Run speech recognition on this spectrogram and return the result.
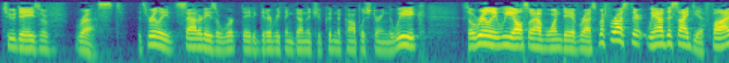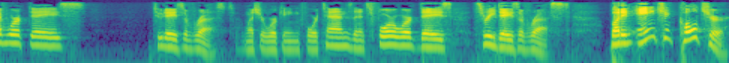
two days of rest. It's really Saturday's a work day to get everything done that you couldn't accomplish during the week. So really, we also have one day of rest. But for us, there, we have this idea: five work days, two days of rest. Unless you're working four tens, then it's four work days, three days of rest. But in ancient culture,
